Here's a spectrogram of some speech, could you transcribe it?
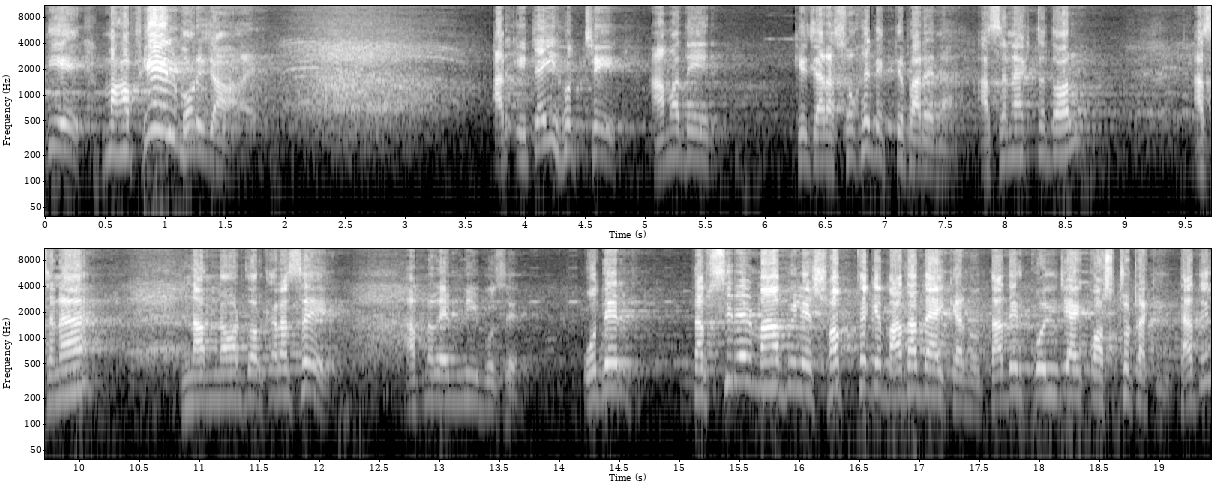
দিয়ে মাহফিল ভরে যায়। আর এটাই হচ্ছে আমাদের কে যারা চোখে দেখতে পারে না, আছে না একটা দল? আছে না? নাম নেওয়ার দরকার আছে? আপনারা এমনি বোঝেন। ওদের তাফসিরের মাহফিলে সব থেকে বাধা দেয় কেন? তাদের কলিজায় কষ্টটা কি? তাদের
